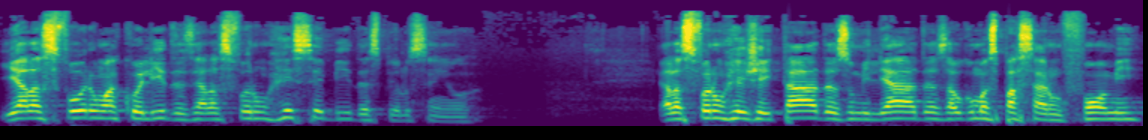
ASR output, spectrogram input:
e elas foram acolhidas, elas foram recebidas pelo Senhor. Elas foram rejeitadas, humilhadas, algumas passaram fome,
